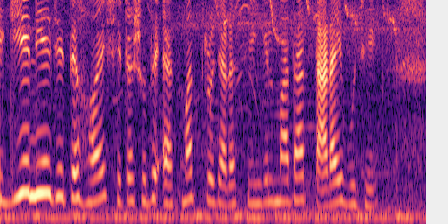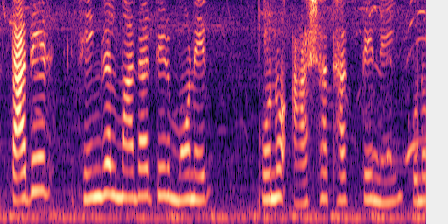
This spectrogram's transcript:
এগিয়ে নিয়ে যেতে হয়, সেটা শুধু একমাত্র যারা সিঙ্গেল মাদার তারাই বুঝে। তাদের সিঙ্গেল মাদারদের মনের কোনো আশা থাকতে নেই, কোনো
